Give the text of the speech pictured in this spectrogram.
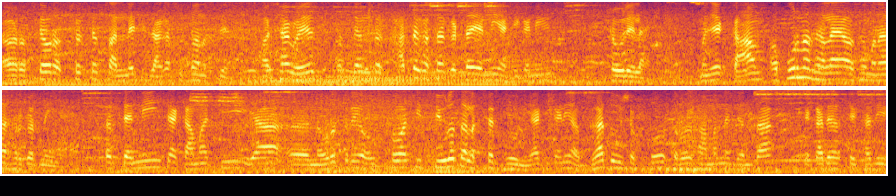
रस्त्यावर अक्षरशः चालण्याची जागासुद्धा नसते. अशा वेळेस अत्यंत घातक असा गड्डा यांनी या ठिकाणी ठेवलेला आहे. म्हणजे काम अपूर्ण झालं आहे असं म्हणायला हरकत नाही आहे तर त्यांनी त्या कामाची या नवरात्री उत्सवाची तीव्रता लक्षात घेऊन या ठिकाणी अपघात होऊ शकतो. सर्वसामान्य जनता एखाद्या एखादी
